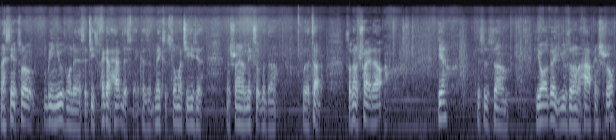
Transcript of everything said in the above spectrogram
And I seen it sort of being used one day. I said, "Geez, I gotta have this thing because it makes it so much easier than trying to mix it with the with a tub." So I'm gonna try it out here. This is um, the auger. You use it on a half inch drill,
